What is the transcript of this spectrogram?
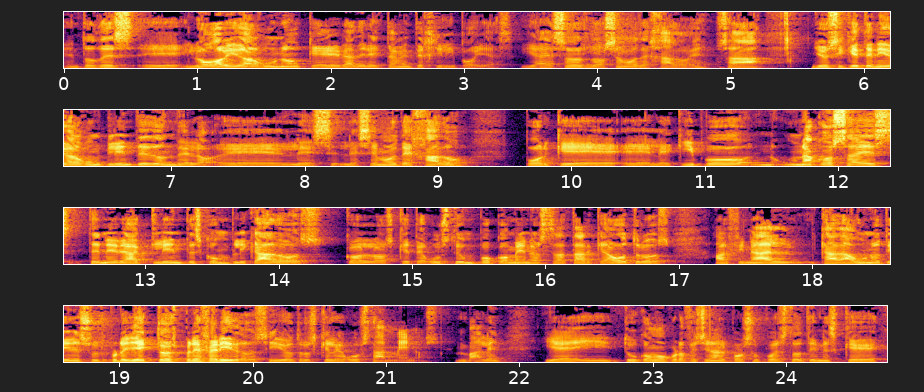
Entonces, eh, y luego ha habido alguno que era directamente gilipollas. Y a esos los hemos dejado, ¿eh? O sea, yo sí que he tenido algún cliente donde eh, les, les hemos dejado porque el equipo, una cosa es tener a clientes complicados con los que te guste un poco menos tratar que a otros, al final cada uno tiene sus proyectos preferidos y otros que le gustan menos, ¿vale? Y, tú como profesional, por supuesto, tienes que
